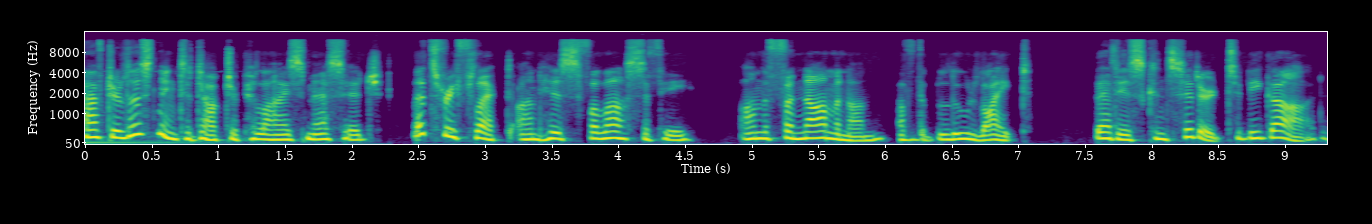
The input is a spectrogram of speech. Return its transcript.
After listening to Dr. Pillai's message, let's reflect on his philosophy on the phenomenon of the blue light that is considered to be God.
